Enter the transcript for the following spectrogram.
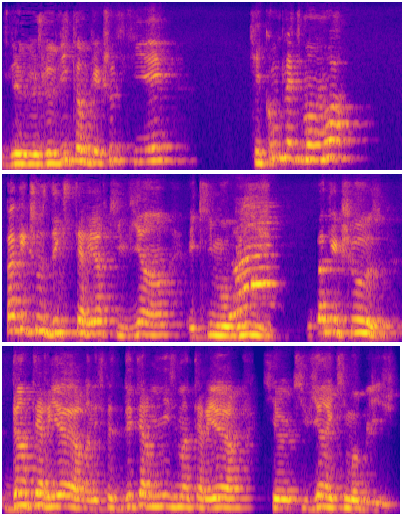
je le, vis comme quelque chose qui est, qui est complètement moi. Pas quelque chose d'extérieur qui vient et qui m'oblige n'est pas quelque chose d'intérieur, un espèce de déterminisme intérieur qui, euh, qui vient et qui m'oblige.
